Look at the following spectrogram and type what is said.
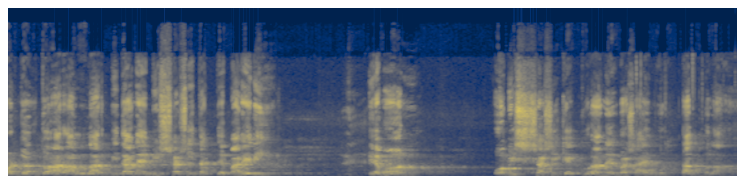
পর্যন্ত আর আল্লাহর বিধানে বিশ্বাসী থাকতে পারেনি। এমন অবিশ্বাসীকে কোরআনের ভাষায় মুরতাদ বলা হয়।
